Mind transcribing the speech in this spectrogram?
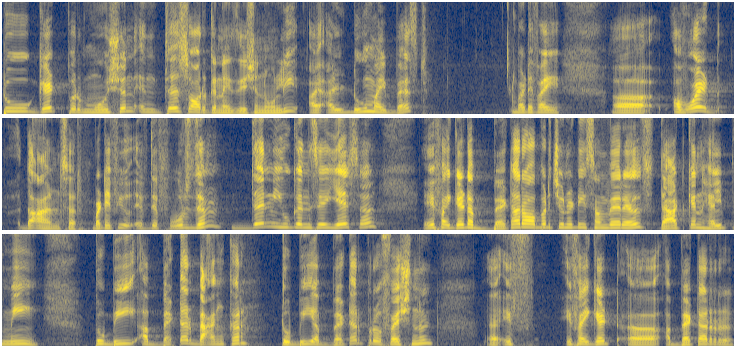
to get promotion in this organization only. I, i'll do my best. But if i uh, avoid the answer. But if you if they force them, then you can say yes, sir. If I get a better opportunity somewhere else, that can help me to be a better banker, to be a better professional. Uh, if if I get uh, a better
